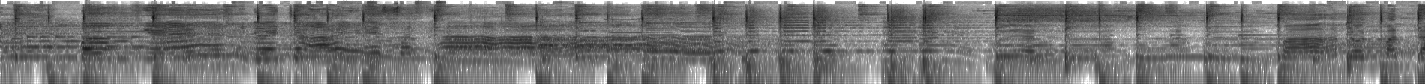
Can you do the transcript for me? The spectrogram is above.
งเบิ่งแงนด้วยใจศรัทธา เหมือนมาโดนบันด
